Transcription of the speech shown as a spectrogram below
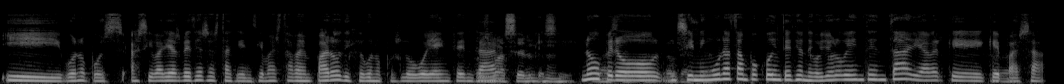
Y bueno, pues así varias veces hasta que encima estaba en paro, dije, bueno, pues lo voy a Pues intentar. va a ser que sí. No, va pero sin hacer. ninguna tampoco intención. Digo, yo lo voy a intentar y a ver qué, qué pasa.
